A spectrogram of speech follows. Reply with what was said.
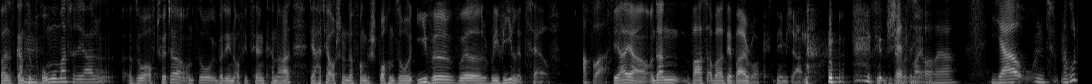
weil das ganze hm. Promomaterial so auf Twitter und so über den offiziellen Kanal, der hat ja auch schon davon gesprochen, so Evil will reveal itself. Ach was. Ja, ja. Und dann war es aber der Balrog, nehme ich an. den sie Schätze damit ich auch, ja. Ja, und na gut,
